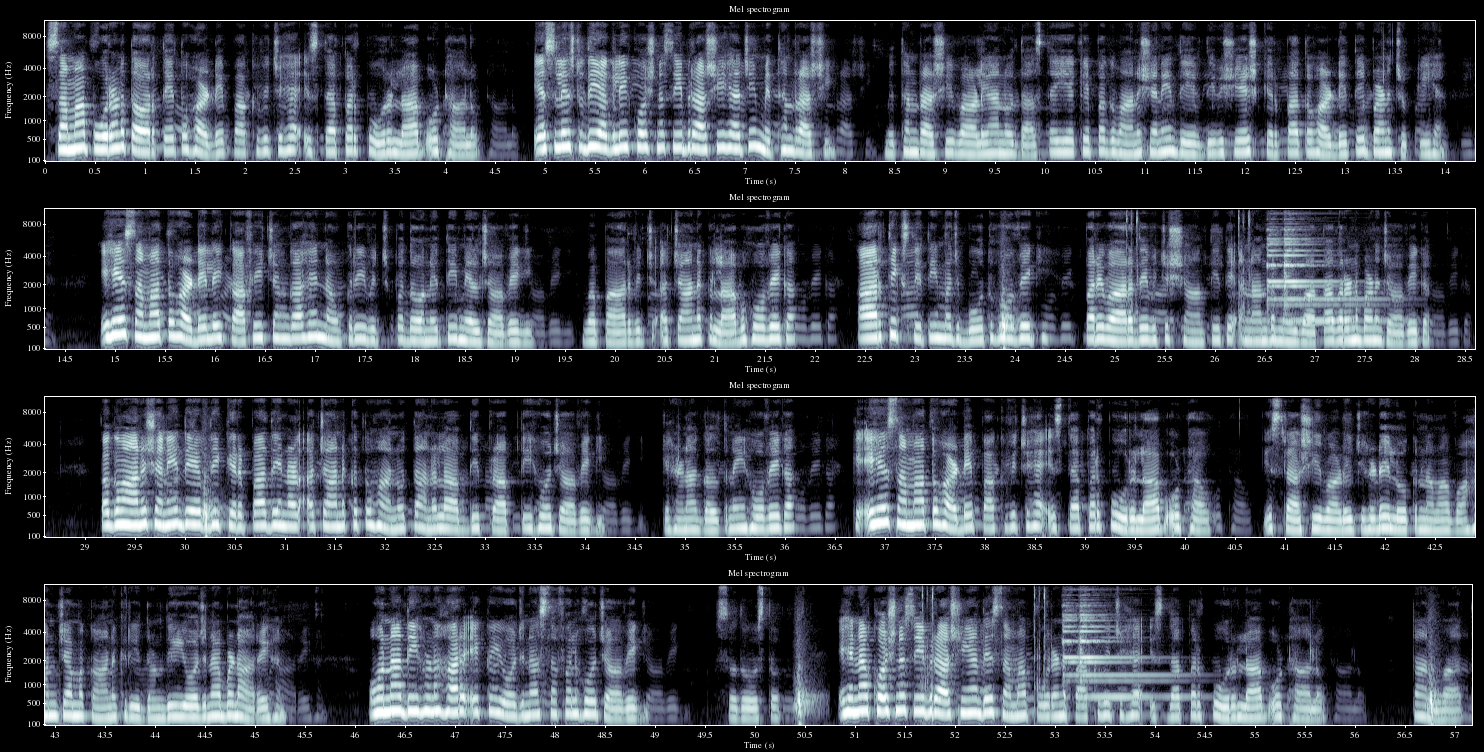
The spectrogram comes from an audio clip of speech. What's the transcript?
ਸਮਾਂ ਪੂਰਨ ਤੌਰ ਤੇ ਤੁਹਾਡੇ ਪੱਖ ਵਿੱਚ ਹੈ, ਇਸ ਦਾ ਭਰਪੂਰ ਲਾਭ ਉਠਾ ਲਓ। ਇਸ ਲਿਸਟ ਦੀ ਅਗਲੀ ਖੁਸ਼ਨਸੀਬ ਰਾਸ਼ੀ ਹੈ ਜੀ ਮਿਥਨ ਰਾਸ਼ੀ। ਮਿਥਨ ਰਾਸ਼ੀ ਵਾਲਿਆਂ ਨੂੰ ਦੱਸ ਦਈਏ ਕਿ ਭਗਵਾਨ ਸ਼ਨੀ ਦੇਵ ਦੀ ਵਿਸ਼ੇਸ਼ ਕਿਰਪਾ ਤੁਹਾਡੇ ਤੇ ਬਣ ਚੁੱਕੀ ਹੈ। ਇਹ ਸਮਾਂ ਤੁਹਾਡੇ ਲਈ ਕਾਫੀ ਚੰਗਾ ਹੈ, ਨੌਕਰੀ ਵਿੱਚ ਪਦੋਨਤੀ ਮਿਲ ਜਾਵੇਗੀ। ਵਪਾਰ ਵਿੱਚ ਅਚਾਨਕ ਲਾਭ ਹੋਵੇਗਾ। ਆਰਥਿਕ ਸਥਿਤੀ ਮਜ਼ਬੂਤ ਹੋਵੇਗੀ, ਪਰਿਵਾਰ ਦੇ ਵਿੱਚ ਸ਼ਾਂਤੀ ਤੇ ਆਨੰਦਮਈ ਵਾਤਾਵਰਣ ਬਣ ਜਾਵੇਗਾ। ਭਗਵਾਨ ਸ਼ਨੀ ਦੇਵ ਦੀ ਕਿਰਪਾ ਦੇ ਨਾਲ ਅਚਾਨਕ ਤੁਹਾਨੂੰ ਧਨ ਲਾਭ ਦੀ ਪ੍ਰਾਪਤੀ ਹੋ ਜਾਵੇਗੀ। ਕਹਿਣਾ ਗਲਤ ਨਹੀਂ ਹੋਵੇਗਾ ਕਿ ਇਹ ਸਮਾਂ ਤੁਹਾਡੇ ਪੱਖ ਵਿੱਚ ਹੈ, ਇਸ ਦਾ ਭਰਪੂਰ ਲਾਭ ਉਠਾਓ। ਇਸ ਰਾਸ਼ੀ ਵਾਲੇ ਜਿਹੜੇ ਲੋਕ ਨਵਾਂ ਵਾਹਨ ਜਾਂ ਮਕਾਨ ਖਰੀਦਣ ਦੀ ਯੋਜਨਾ ਬਣਾ ਰਹੇ ਹਨ, ਉਹਨਾਂ ਦੀ ਹੁਣ ਹਰ ਇੱਕ ਯੋਜਨਾ ਸਫਲ ਹੋ ਜਾਵੇਗੀ। ਸੋ ਦੋਸਤੋ ਇਹਨਾਂ ਖੁਸ਼ਨਸੀਬ ਰਾਸ਼ੀਆਂ ਦੇ ਸਮਾਂ ਪੂਰਨ ਪੱਖ ਵਿੱਚ ਹੈ, ਇਸ ਦਾ ਭਰਪੂਰ ਲਾਭ ਉਠਾ ਲਓ। ਧੰਨਵਾਦ।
